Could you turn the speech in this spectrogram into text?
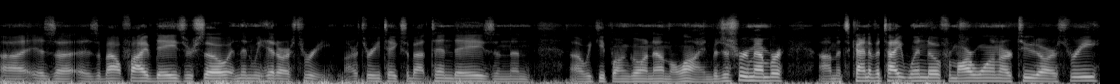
uh, is, uh, is about five days or so, and then we hit R3. Our three takes about 10 days, and then uh, we keep on going down the line. But just remember, um, it's kind of a tight window from R1, R2 to R3,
